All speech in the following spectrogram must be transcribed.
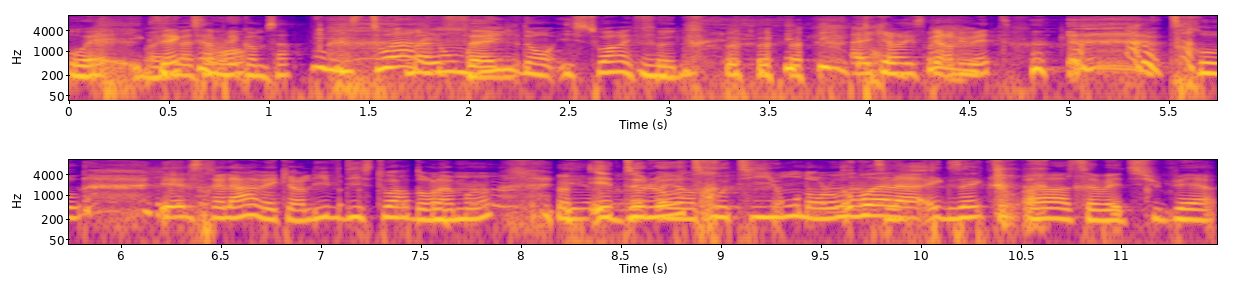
ouais, exactement. comme ça. Histoire et Manon fun. Bril dans Histoire et Fun. avec un esperluette. Trop. Et elle serait là avec un livre d'histoire dans la main et, Et de l'autre. un cotillon dans l'autre. Voilà, exactement. Ah, ça va être super.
